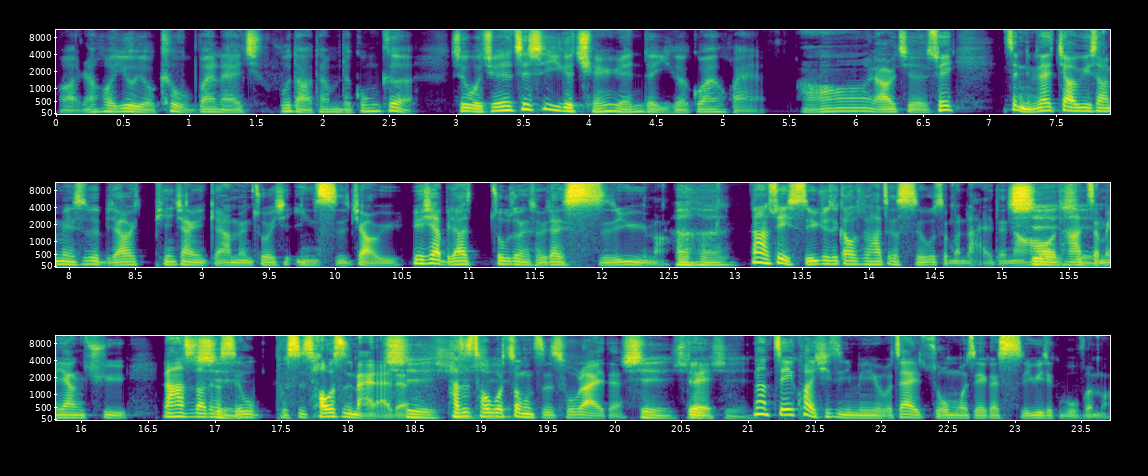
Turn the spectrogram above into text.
啊，然后又有客服班来辅导他们的功课，所以我觉得这是一个全人的一个关怀。哦，了解。所以这你们在教育上面是不是比较偏向于给他们做一些饮食教育？因为现在比较注重的时候在食欲嘛，呵呵，那所以食欲就是告诉他这个食物怎么来的，然后他怎么样去让他知道这个食物不是超市买来的，是是它是透过是种植出来的。是对是是。那这一块其实你们有在琢磨这个食欲这个部分吗？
